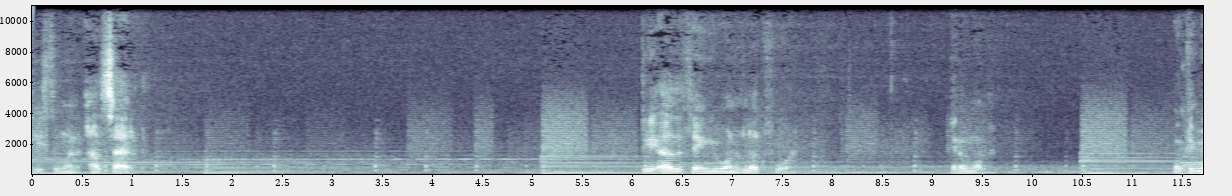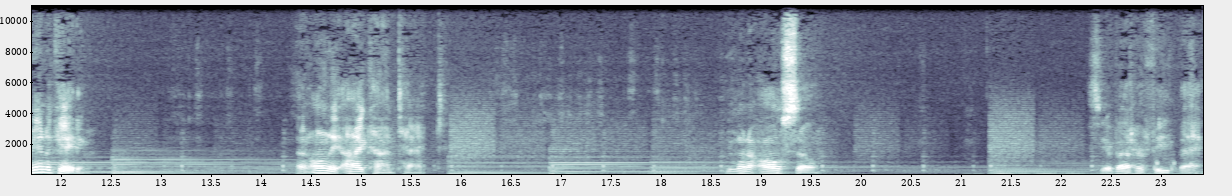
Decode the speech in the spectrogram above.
She's the one outside of it. The other thing you want to look for in a woman when communicating. Not only eye contact, you want to also see about her feedback.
